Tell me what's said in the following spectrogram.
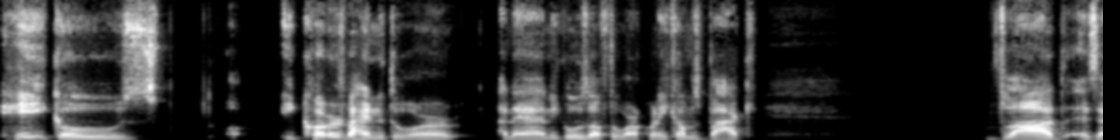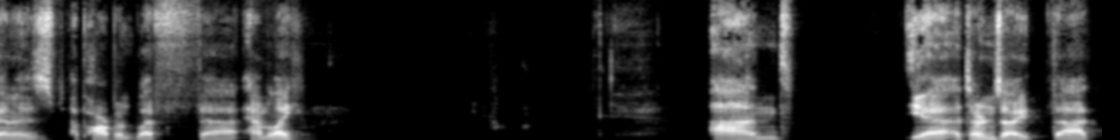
He goes, he quivers behind the door, and then he goes off to work. When he comes back, Vlad is in his apartment with uh, Emily, and yeah, it turns out that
